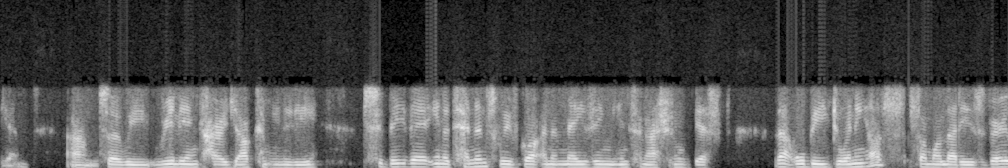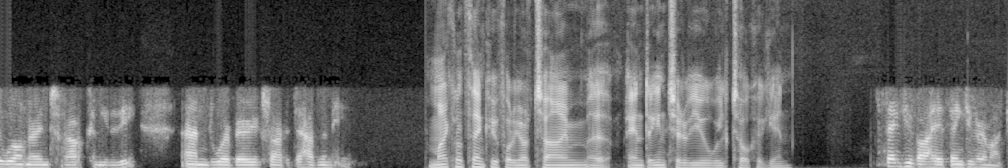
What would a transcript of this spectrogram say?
p.m. Um, so we really encourage our community to be there in attendance. We've got an amazing international guest that will be joining us, someone that is very well known to our community, and we're very excited to have them here. Michael, thank you for your time uh, and the interview. We'll talk again. Thank you, Vahe. Thank you very much.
